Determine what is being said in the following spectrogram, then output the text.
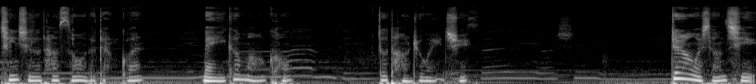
侵袭了他所有的感官。每一个毛孔都淌着委屈，这让我想起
